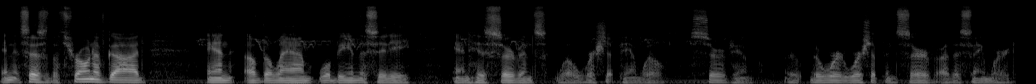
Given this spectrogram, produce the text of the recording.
And it says, the throne of God and of the Lamb will be in the city, and his servants will worship him, will serve him. The word worship and serve are the same word.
